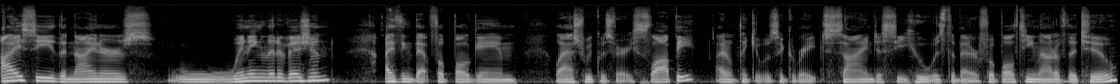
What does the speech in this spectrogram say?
I see the Niners winning the division. I think that football game last week was very sloppy. I don't think it was a great sign to see who was the better football team out of the two.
